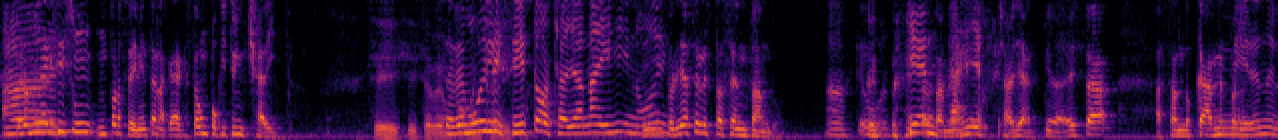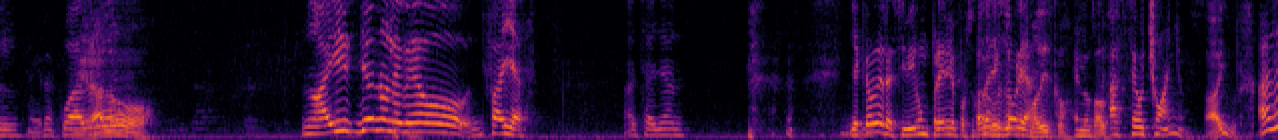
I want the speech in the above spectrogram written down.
Pero mira, ahí se hizo un, un procedimiento en la cara que estaba un poquito hinchadito. Sí, sí, se ve Se un ve poco muy lisito Chayanne ahí, ¿no? Sí, pero ya se le está sentando. Ah, qué El- bueno. ¿Quién? yo- Chayanne, mira, ahí está asando carne. pero- Miren el Mira. cuadro. Míralo. No, ahí yo no le veo fallas a Chayanne. Y acaba de recibir un premio por su ¿Cuándo fue su trayectoria. último disco? En los- hace ocho años. Ay. Hace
